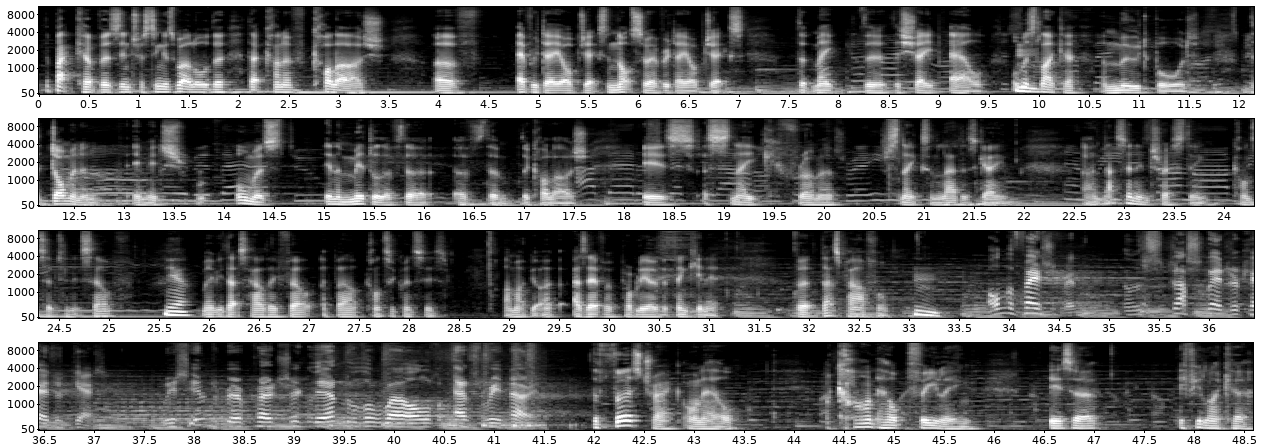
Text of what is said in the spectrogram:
The back cover's interesting as well, all the that kind of collage of everyday objects and not so everyday objects that make the, the shape L, almost hmm. like a, a mood board. The dominant image, almost in the middle of the of the, the collage, is a snake from a snakes and ladders game, and that's an interesting concept in itself. Yeah. Maybe that's how they felt about consequences. I might be, uh, as ever, probably overthinking it, but that's powerful. On the face of it, and this is just an educated guess, we seem to be approaching the end of the world as we know it. The first track on L, I can't help feeling, is a, if you like, a,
